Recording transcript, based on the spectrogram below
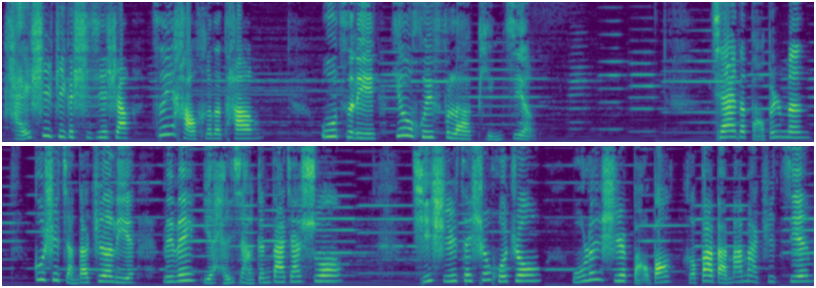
还是这个世界上最好喝的汤。屋子里又恢复了平静。亲爱的宝贝儿们，故事讲到这里，微微也很想跟大家说，其实，在生活中，无论是宝宝和爸爸妈妈之间，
